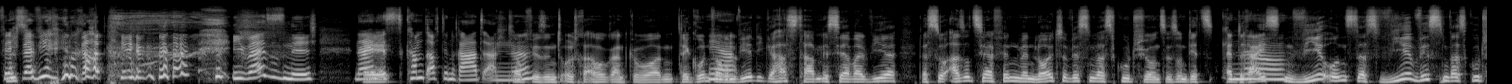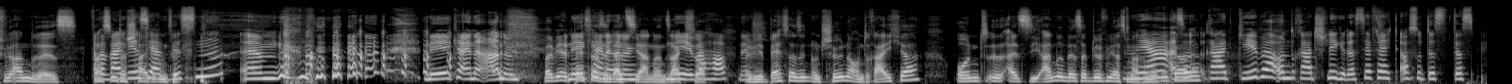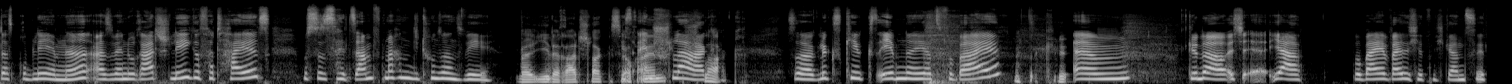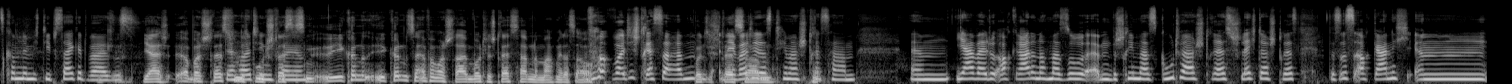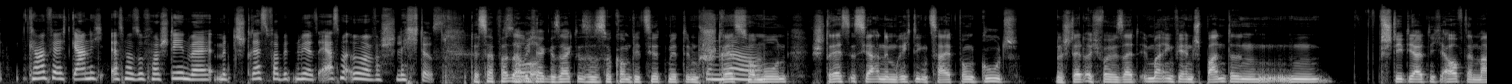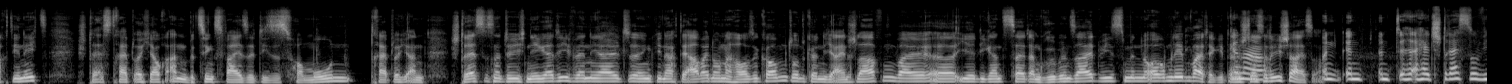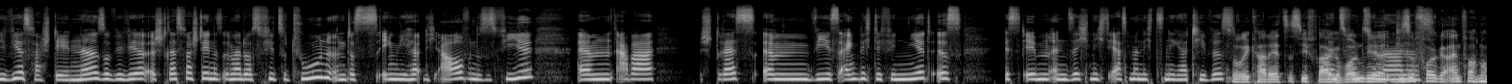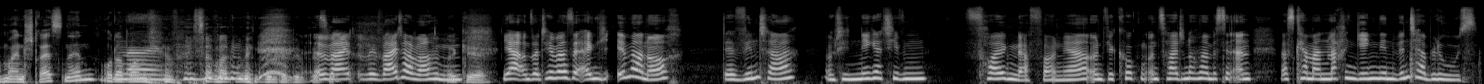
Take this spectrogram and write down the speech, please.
Vielleicht, weil wir den Rat geben. ich weiß es nicht. Nein, Ey. es kommt auf den Rat an. Ich glaube, Ne? wir sind ultra arrogant geworden. Der Grund, Ja. warum wir die gehasst haben, ist ja, weil wir das so asozial finden, wenn Leute wissen, was gut für uns ist. Und jetzt Genau. erdreisten wir uns, dass wir wissen, was gut für andere ist. Was Aber weil wir es ja wissen. Ähm, nee, keine Ahnung. Weil wir halt Nee, besser sind als Ahnung. die anderen, sag's Nee, doch. überhaupt nicht. Weil wir besser sind und schöner und reicher und äh, als die anderen, deshalb dürfen wir das machen. Ja, ne, also Ratgeber und Ratschläge, das ist ja vielleicht auch so das, das, das Problem, ne? Also wenn du Ratschläge verteilst, musst du es halt sanft machen, die tun sonst weh. Weil jeder Ratschlag ist ja Ist auch ein ein, Schlag. So, Glückskeks-Ebene jetzt vorbei. Okay. Ähm, genau, ich, äh, ja. Wobei, weiß ich jetzt nicht ganz. Jetzt kommen nämlich die Psych Advices. Ja, aber Stress finde ich gut. Stress ist ein, ihr, könnt, ihr könnt uns einfach mal schreiben, wollt ihr Stress haben, dann machen wir das auch. Wollt ihr Stress haben? Wollt ihr Stress nee, wollt ihr das? Thema Stress haben? Ähm, ja, weil du auch gerade nochmal so ähm, beschrieben hast, guter Stress, schlechter Stress. Das ist auch gar nicht, ähm, kann man vielleicht gar nicht erstmal so verstehen, weil mit Stress verbinden wir jetzt erstmal immer was Schlechtes. Deshalb So. habe ich ja gesagt, es ist so kompliziert mit dem Genau. Stresshormon. Stress ist ja an dem richtigen Zeitpunkt gut. Und stellt euch vor, ihr seid immer irgendwie entspannt, dann steht ihr halt nicht auf, dann macht ihr nichts. Stress treibt euch auch an, beziehungsweise dieses Hormon treibt euch an. Stress ist natürlich negativ, wenn ihr halt irgendwie nach der Arbeit noch nach Hause kommt und könnt nicht einschlafen, weil äh, ihr die ganze Zeit am Grübeln seid, wie es mit eurem Leben weitergeht. Dann ist Genau. Stress natürlich scheiße. Und, und, und halt Stress, so wie wir es verstehen, ne? So wie wir Stress verstehen, ist immer, du hast viel zu tun und das irgendwie hört nicht auf und das ist viel. Ähm, aber Stress, ähm, wie es eigentlich definiert ist, ist eben an sich nicht erstmal nichts Negatives. So, Ricarda, jetzt ist die Frage, wollen wir diese. Folge einfach nochmal in Stress nennen oder Nein. wollen wir weitermachen mit Winterdepression? weit, wir weitermachen. Okay. Ja, unser Thema ist ja eigentlich immer noch der Winter und die negativen Folgen davon, ja. Und wir gucken uns heute noch mal ein bisschen an, was kann man machen gegen den Winterblues.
